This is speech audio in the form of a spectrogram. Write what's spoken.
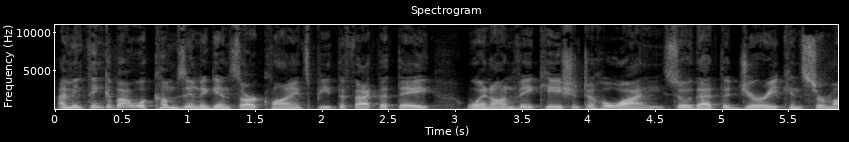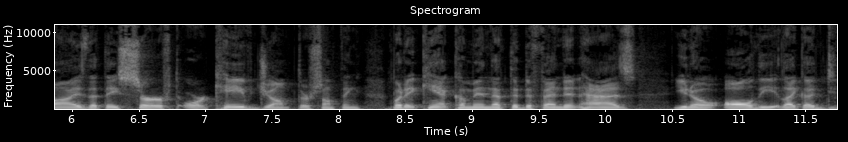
I mean, think about what comes in against our clients, Pete. The fact that they went on vacation to Hawaii, so that the jury can surmise that they surfed or cave jumped or something, but it can't come in that the defendant has, you know, all the like a d-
